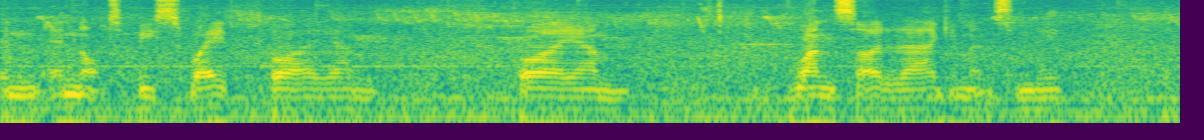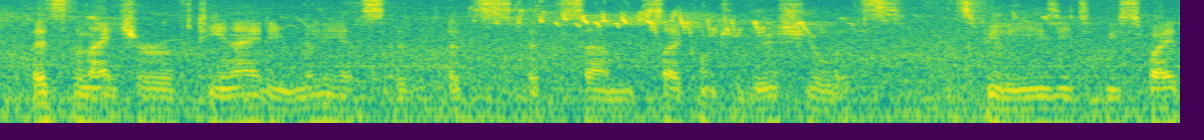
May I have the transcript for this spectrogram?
and, and not to be swayed by, um, by um, one-sided arguments. And that's the nature of 1080, really. It's, it, it's, it's um, so controversial, it's, it's fairly easy to be swayed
